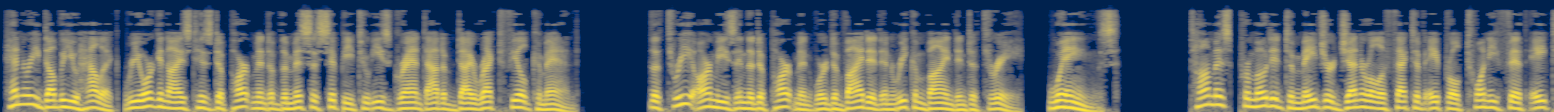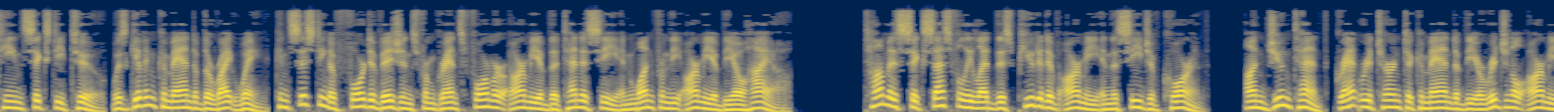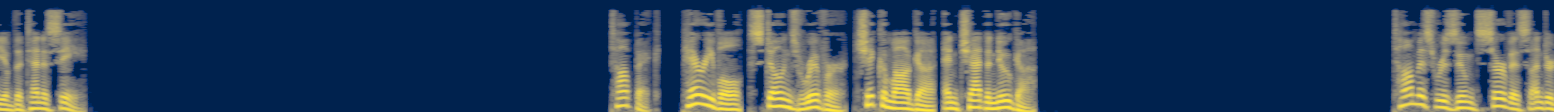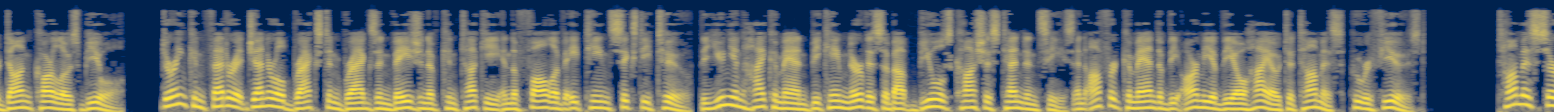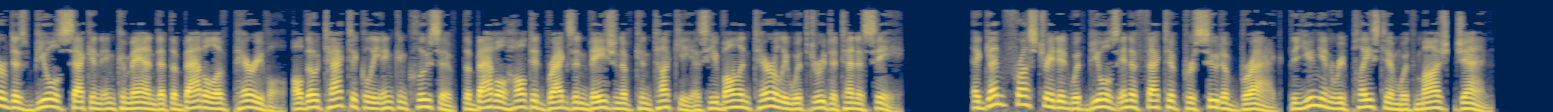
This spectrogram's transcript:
Henry W. Halleck, reorganized his Department of the Mississippi to ease Grant out of direct field command. The three armies in the department were divided and recombined into three «wings» Thomas, promoted to Major General effective April 25, 1862, was given command of the right wing, consisting of four divisions from Grant's former Army of the Tennessee and one from the Army of the Ohio. Thomas successfully led this putative army in the Siege of Corinth. On June 10, Grant returned to command of the original Army of the Tennessee. Perryville, Stones River, Chickamauga, and Chattanooga Thomas resumed service under Don Carlos Buell. During Confederate General Braxton Bragg's invasion of Kentucky in the fall of 1862, the Union High Command became nervous about Buell's cautious tendencies and offered command of the Army of the Ohio to Thomas, who refused. Thomas served as Buell's second-in-command at the Battle of Perryville. Although tactically inconclusive, the battle halted Bragg's invasion of Kentucky as he voluntarily withdrew to Tennessee. Again frustrated with Buell's ineffective pursuit of Bragg, the Union replaced him with Maj. Gen.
